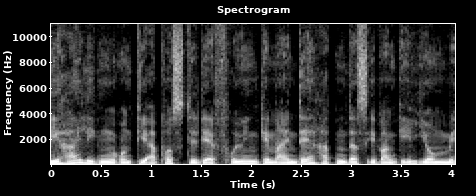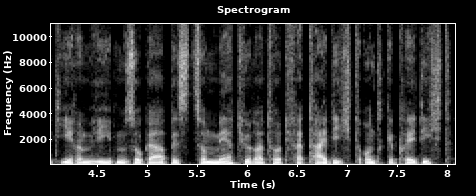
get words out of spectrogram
Die Heiligen und die Apostel der frühen Gemeinde hatten das Evangelium mit ihrem Leben sogar bis zum Märtyrertod verteidigt und gepredigt,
